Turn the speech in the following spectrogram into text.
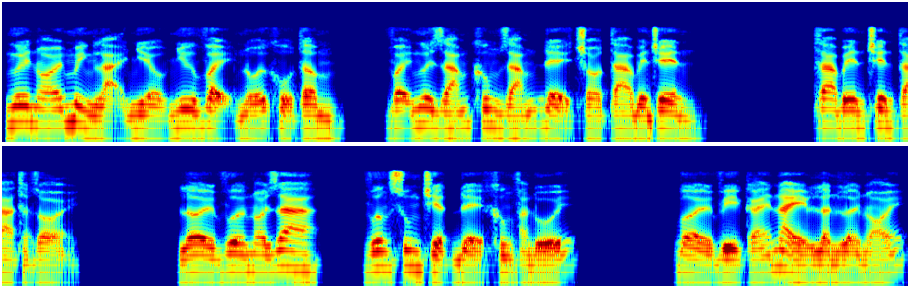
Ngươi nói mình lại nhiều như vậy nỗi khổ tâm, vậy ngươi dám không dám để cho ta bên trên? Ta bên trên ta thật giỏi lời vừa nói ra, vương sung triệt để không phản đối. Bởi vì cái này lần lời nói,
